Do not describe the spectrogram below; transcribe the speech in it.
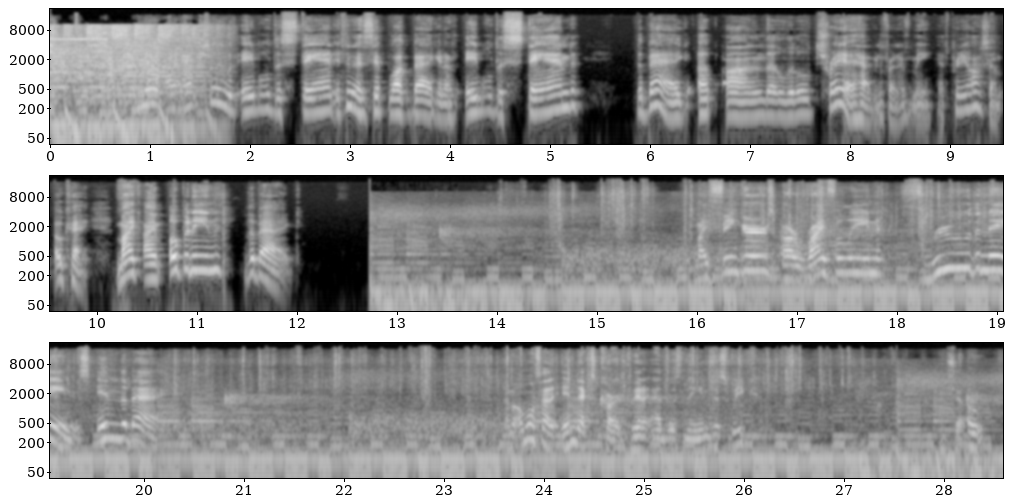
you. Know, I actually was able to stand. It's in a Ziploc bag, and I was able to stand the bag up on the little tray I have in front of me. That's pretty awesome. Okay, Mike, I'm opening the bag. My fingers are rifling through the names in the bag. I'm almost out of index cards. We had to add those names this week. So, oh,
